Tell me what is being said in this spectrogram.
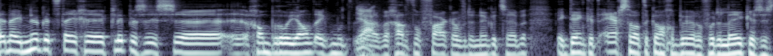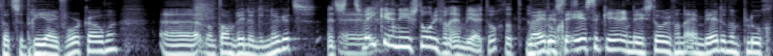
eh, nee, Nuggets tegen Clippers is eh, eh, gewoon briljant. Ik moet, Ja. ja, we gaan het nog vaak over de Nuggets hebben. Ik denk het ergste wat er kan gebeuren voor de Lakers is dat ze 3-1 voorkomen. Want dan winnen de Nuggets. Het is twee keer in de historie van de NBA, toch? Dat Nee, dit is de eerste keer in de historie van de NBA dat een ploeg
